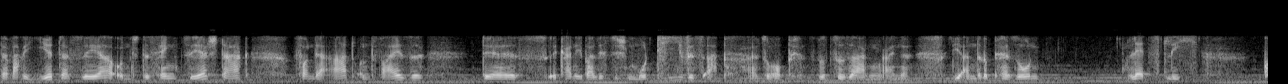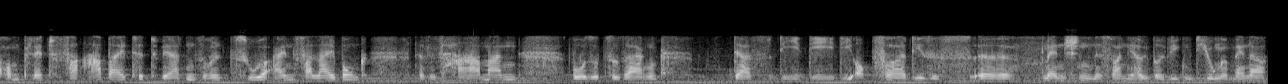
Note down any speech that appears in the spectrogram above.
da variiert das sehr und das hängt sehr stark von der Art und Weise des kannibalistischen Motives ab. Also ob sozusagen eine, die andere Person letztlich komplett verarbeitet werden soll zur Einverleibung. Das ist Hamann, wo sozusagen dass die, die, die Opfer dieses äh, Menschen, es waren ja überwiegend junge Männer,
